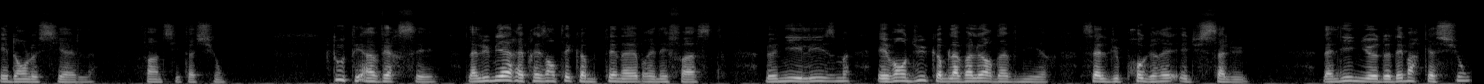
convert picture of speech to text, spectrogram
et dans le ciel. Tout est inversé, la lumière est présentée comme ténèbre et néfaste, le nihilisme est vendu comme la valeur d'avenir, celle du progrès et du salut. La ligne de démarcation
